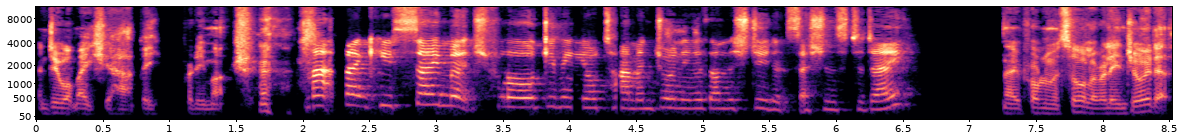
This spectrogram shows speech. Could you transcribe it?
and do what makes you happy. Pretty much. Matt, thank you so much for giving your time and joining us on the student sessions today. No problem at all. I really enjoyed it.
